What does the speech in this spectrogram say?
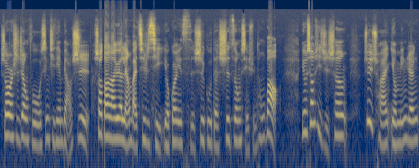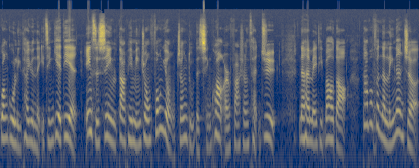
首尔市政府星期天表示，收到大约两百七十起有关于此事故的失踪协寻通报。有消息指称，据传有名人光顾梨泰院的一间夜店，因此吸引了大批民众蜂拥争夺的情况而发生惨剧。南韩媒体报道，大部分的罹难者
